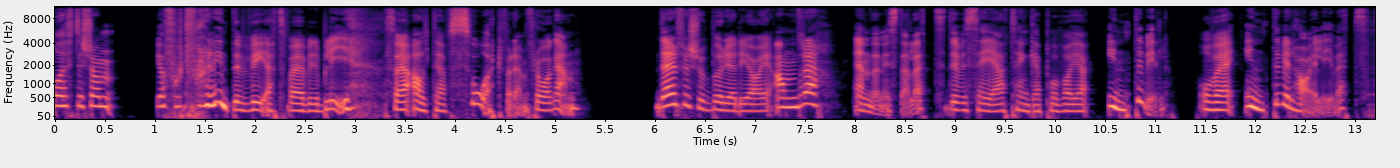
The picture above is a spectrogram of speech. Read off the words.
Och eftersom jag fortfarande inte vet vad jag vill bli, så har jag alltid haft svårt för den frågan. Därför så började jag i andra änden istället, det vill säga tänka på vad jag inte vill och vad jag inte vill ha i livet.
